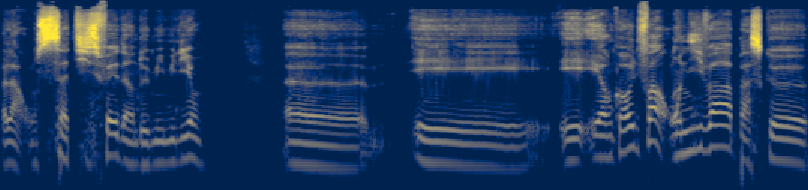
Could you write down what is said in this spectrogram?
voilà, on se satisfait d'un demi million. Euh, et, et, et encore une fois, on y va parce que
